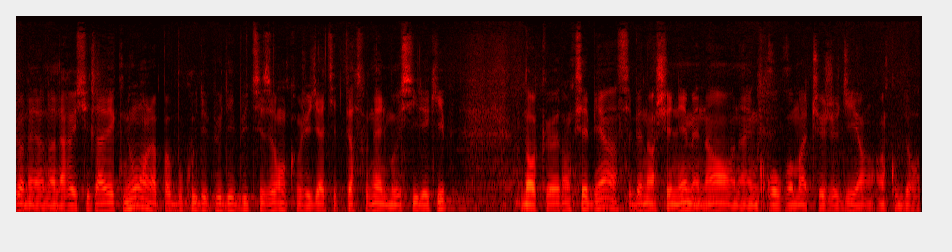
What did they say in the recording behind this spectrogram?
On a, on a la réussite avec nous. On n'a pas beaucoup depuis le début de saison, comme j'ai dit à titre personnel, mais aussi l'équipe. Donc, euh, donc c'est bien, c'est bien enchaîné. Maintenant, on a un gros gros match jeudi en, en Coupe d'Europe.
